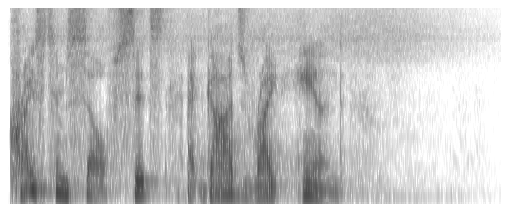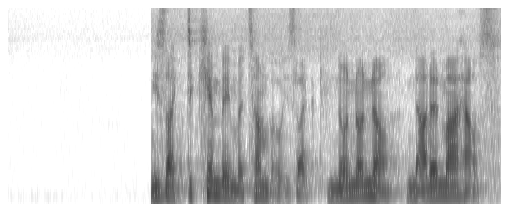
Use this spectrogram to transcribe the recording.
Christ himself sits at God's right hand. He's like Dikembe Mutombo. He's like, no, no, no, not in my house.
